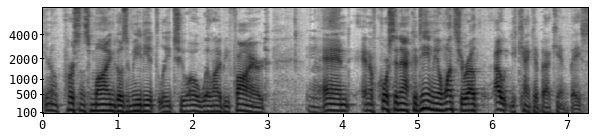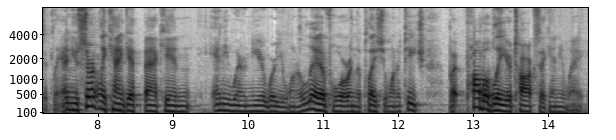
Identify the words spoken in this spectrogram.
you know, person's mind goes immediately to, oh, will I be fired? Yeah. And and of course in academia, once you're out out, you can't get back in basically, and you certainly can't get back in anywhere near where you want to live or in the place you want to teach. But probably you're toxic anyway.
